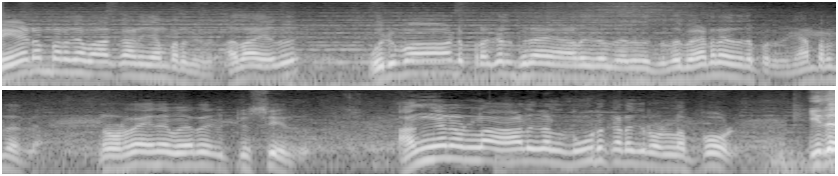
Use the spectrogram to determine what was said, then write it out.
വേടം പറഞ്ഞ വാക്കാണ് ഞാൻ പറഞ്ഞത്. അതായത് ഒരുപാട് പ്രഗത്ഭരായ ആളുകൾ നിലനിൽക്കുന്നത് വേടനെ തന്നെ പറഞ്ഞു. ഞാൻ പറഞ്ഞതല്ല. ഉടനെ അതിനെ വേറെ ട്വിസ്റ്റ് ചെയ്തു. അങ്ങനെയുള്ള ആളുകൾ നൂറുകണക്കിനുള്ളപ്പോൾ ഇത്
